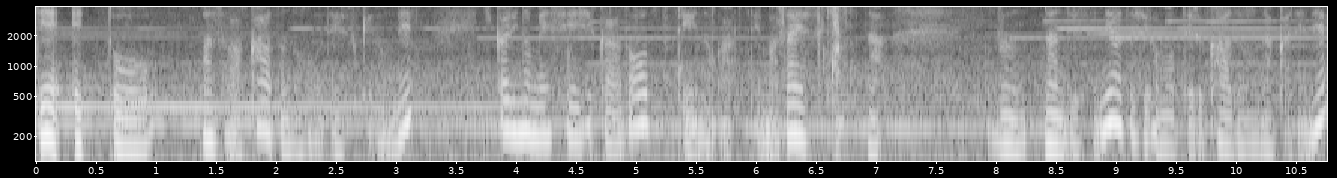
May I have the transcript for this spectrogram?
でえっとまずはカードの方ですけどね光のメッセージカードっていうのがあって、まあ、大好きな分なんですね私が持ってるカードの中でね。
